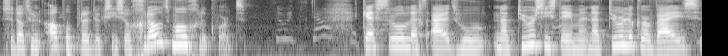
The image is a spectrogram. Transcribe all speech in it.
zodat hun appelproductie zo groot mogelijk wordt. Kestrel legt uit hoe natuursystemen natuurlijkerwijs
